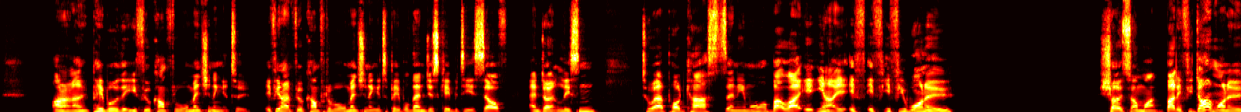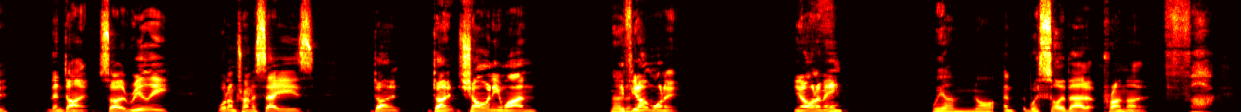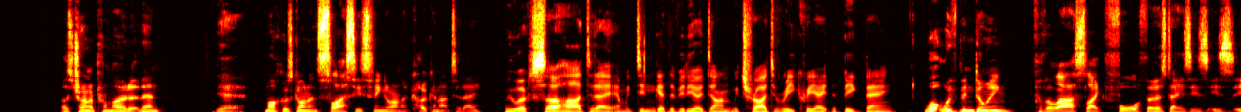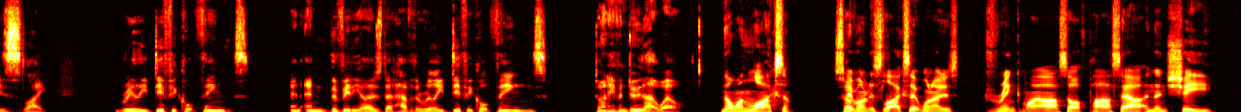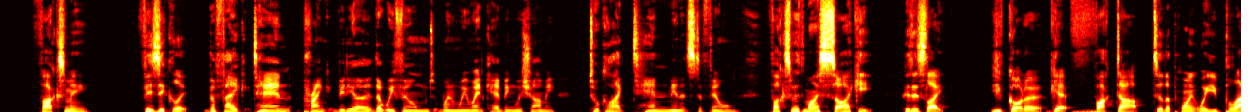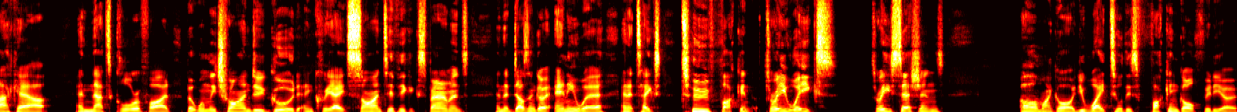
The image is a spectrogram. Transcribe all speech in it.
I don't know, people that you feel comfortable mentioning it to. If you don't feel comfortable mentioning it to people, then just keep it to yourself and don't listen to our podcasts anymore. But like, you know, if if if you want to show someone, but if you don't want to, then don't. So really, what I'm trying to say is, don't don't show anyone No, if no, you don't want to. You know what I mean? we are not. And we're so bad at promo. Fuck. I was trying to promote it then. Yeah. Michael's gone and sliced his finger on a coconut today. We worked so hard today and we didn't get the video done. We tried to recreate the Big Bang. What we've been doing for the last like four Thursdays is is is like really difficult things. And and the videos that have the really difficult things don't even do that well. No one likes them. So Everyone just likes it when I just drink my ass off, pass out, and then she fucks me physically. the fake tan prank video that we filmed when we went camping with Shami took like 10 minutes to film. Fucks with my psyche because it's like you've got to get fucked up to the point where you black out and that's glorified. But when we try and do good and create scientific experiments and it doesn't go anywhere and it takes two fucking three weeks, three sessions, oh my God, you wait till this fucking golf video.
